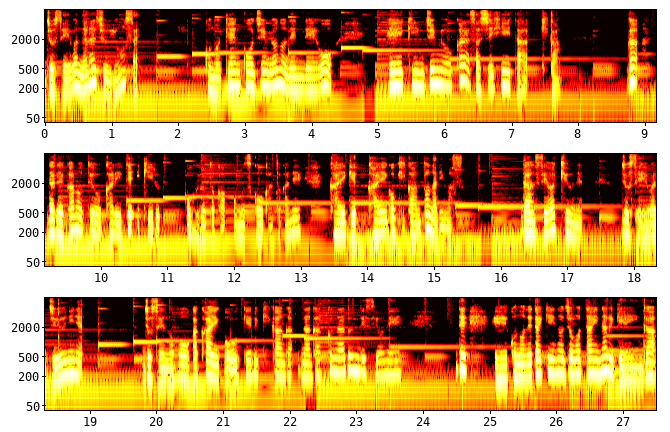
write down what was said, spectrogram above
女性は74歳。この健康寿命の年齢を平均寿命から差し引いた期間が誰かの手を借りて生きるお風呂とかおむつ交換とかね介介護期間となります。男性は9年女性は12年。女性の方が介護を受ける期間が長くなるんですよね。で、えー、この寝たきりの状態になる原因が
